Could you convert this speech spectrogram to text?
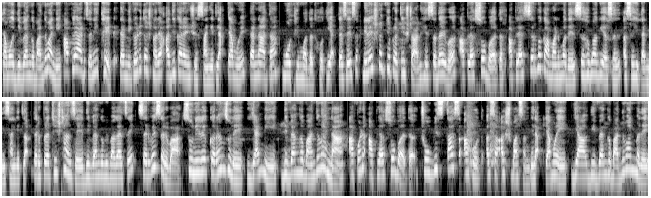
त्यामुळे दिव्यांग बांधवांनी आपल्या अडचणी थेट त्या निगडीत असणाऱ्या अधिकाऱ्यांशी सांगितल्या. त्यामुळे त्यांना आता मोठी मदत होतीये. तसेच निलेश लंके प्रतिष्ठान हे सदैव आपल्यासोबत आपल्या सर्व कामांमध्ये सहभागी असेल असंही त्यांनी सांगितलं. तर प्रतिष्ठानचे दिव्यांग विभागाचे सर्वे सर्वा सुनील करंजुले यांनी दिव्यांग बांधवांना आपण आपल्यासोबत चोवीस तास आहोत असं आश्वासन दिलं. त्यामुळे या दिव्यांग बांधवांमध्ये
